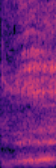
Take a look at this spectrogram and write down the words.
Ugh.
